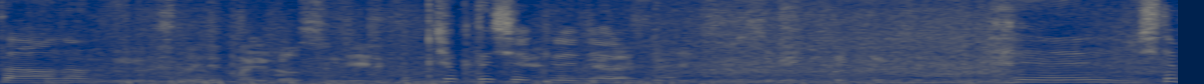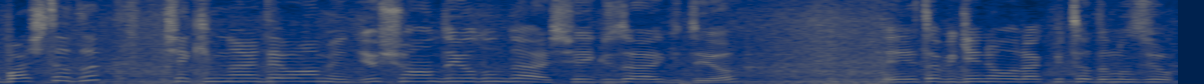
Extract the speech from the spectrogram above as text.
Sağ olun. Görüşmede hayırlı olsun diyelim. Çok teşekkür Neler ediyorum. Ee, işte başladık. Çekimler devam ediyor. Şu anda yolunda her şey güzel gidiyor. Ee, tabii genel olarak bir tadımız yok.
